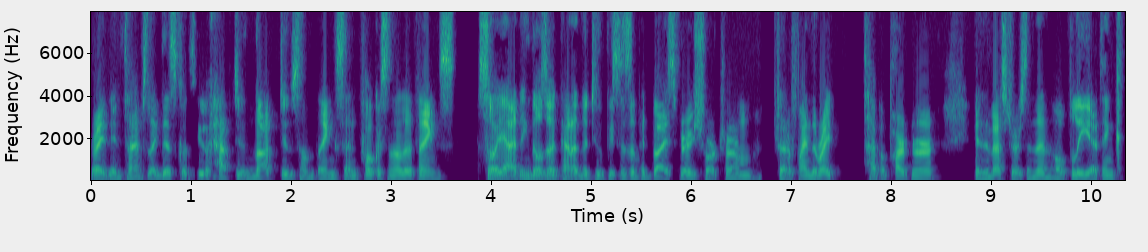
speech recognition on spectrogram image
right in times like this, because you have to not do some things and focus on other things. So yeah, I think those are kind of the two pieces of advice. Very short term, try to find the right type of partner and investors, and then hopefully, I think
